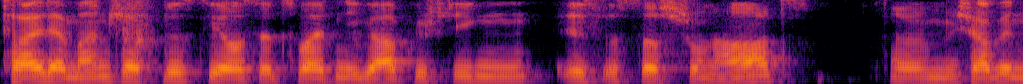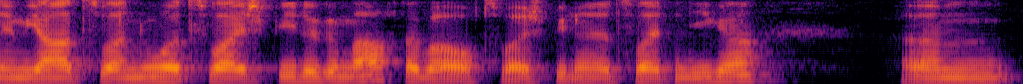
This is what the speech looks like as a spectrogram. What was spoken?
Teil der Mannschaft bist, die aus der zweiten Liga abgestiegen ist, ist das schon hart. Ähm, ich habe in dem Jahr zwar nur zwei Spiele gemacht, aber auch zwei Spiele in der zweiten Liga. Ähm,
